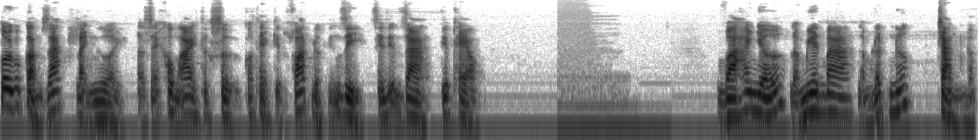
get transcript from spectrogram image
Tôi có cảm giác lạnh người là sẽ không ai thực sự có thể kiểm soát được những gì sẽ diễn ra tiếp theo. Và hãy nhớ là Myanmar là một đất nước tràn ngập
